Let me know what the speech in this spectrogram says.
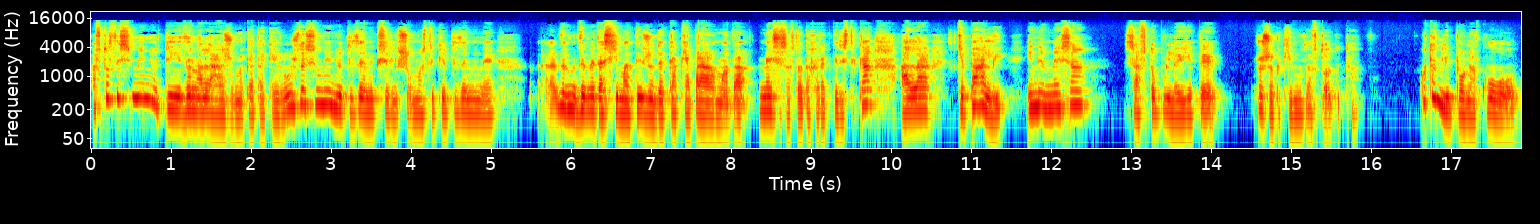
Αυτό δεν σημαίνει ότι δεν αλλάζουμε κατά καιρούς, δεν σημαίνει ότι δεν εξελισσόμαστε και ότι δεν, είναι, ε, δεν, δεν μετασχηματίζονται κάποια πράγματα μέσα σε αυτά τα χαρακτηριστικά, αλλά και πάλι είναι μέσα σε αυτό που λέγεται προσωπική μου ταυτότητα. Όταν λοιπόν ακούω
